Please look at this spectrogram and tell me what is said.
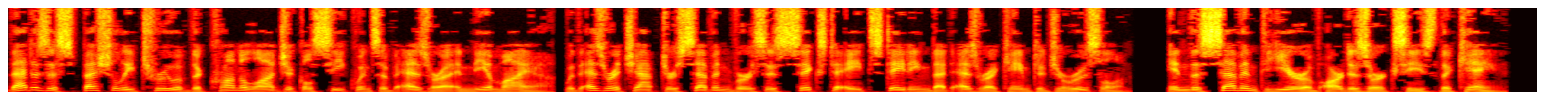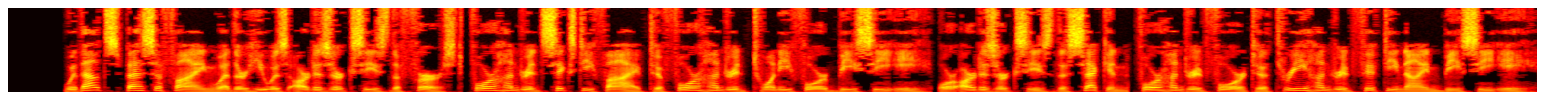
That is especially true of the chronological sequence of Ezra and Nehemiah, with Ezra chapter 7 verses 6 to 8 stating that Ezra came to Jerusalem in the seventh year of Artaxerxes the king. Without specifying whether he was Artaxerxes I 465 to 424 BCE or Artaxerxes II 404 to 359 BCE.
